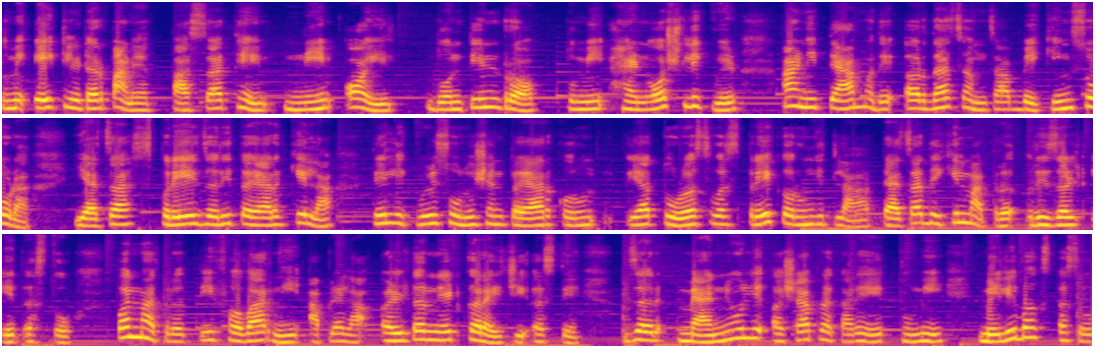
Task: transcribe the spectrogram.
तुम्ही एक लिटर पाण्यात पाच सहा थेंब नीम ऑइल दोन तीन ड्रॉप तुम्ही हँडवॉश लिक्विड आणि त्यामध्ये अर्धा चमचा बेकिंग सोडा याचा स्प्रे जरी तयार केला ते लिक्विड सोल्युशन तयार करून या तुळसवर स्प्रे करून घेतला त्याचा देखील मात्र रिझल्ट येत असतो. पण मात्र ती फवारणी आपल्याला अल्टरनेट करायची असते. जर मॅन्युअली अशा प्रकारे तुम्ही मेलीबग्स असो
